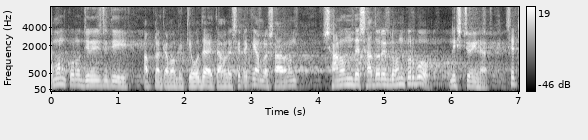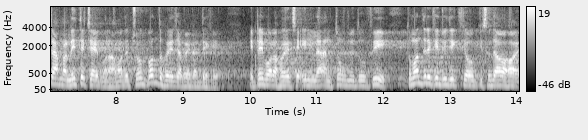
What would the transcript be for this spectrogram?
এমন কোনো জিনিস যদি আপনাকে আমাকে কেউ দেয়, তাহলে সেটা কি আমরা সানন্দ সানন্দে সাদরে গ্রহণ করব? নিশ্চয়ই না। সেটা আমরা নিতে চাইব না। আমাদের চোখ বন্ধ হয়ে যাবে এটা দেখে। এটাই বলা হয়েছে, ইল্লা আন্তুমিদুফি তোমাদেরকে যদি কেউ কিছু দেওয়া হয়,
